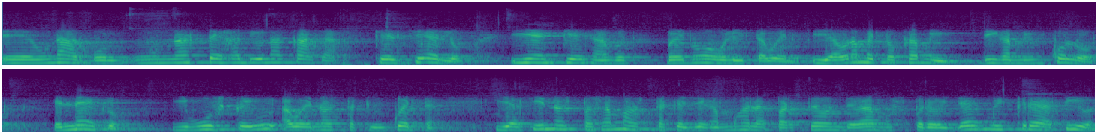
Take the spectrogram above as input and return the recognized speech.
eh, un árbol, unas tejas de una casa, que el cielo, y empiezan, bu- bueno, abuelita, bueno, y ahora me toca a mí, dígame un color, el negro, y busca, y bu- ah, bueno, hasta que encuentra. Y así nos pasamos hasta que llegamos a la parte donde vamos, pero ella es muy creativa,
